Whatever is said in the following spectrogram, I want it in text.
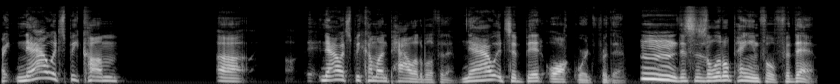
Right now, it's become uh, now it's become unpalatable for them. Now it's a bit awkward for them. Mm, this is a little painful for them.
